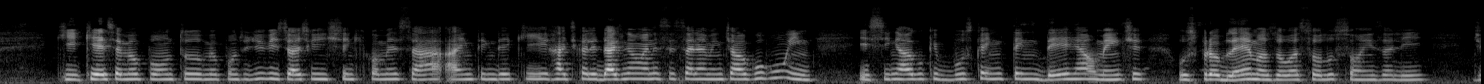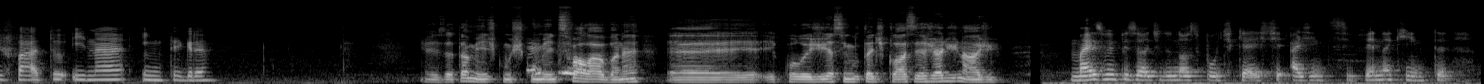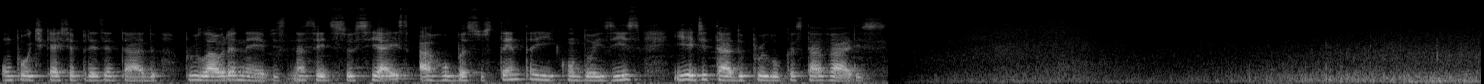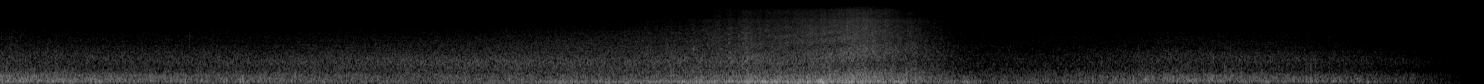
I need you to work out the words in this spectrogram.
que, que esse é meu ponto, meu ponto de vista. Eu acho que a gente tem que começar a entender que radicalidade não é necessariamente algo ruim, e sim algo que busca entender realmente os problemas ou as soluções ali de fato e na íntegra. Exatamente, como o Chico Mendes falava, né? É, ecologia sem luta de classes é jardinagem. Mais um episódio do nosso podcast. A gente se vê na quinta. Um podcast apresentado por Laura Neves nas redes sociais, arroba sustentaí com dois is e editado por Lucas Tavares.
